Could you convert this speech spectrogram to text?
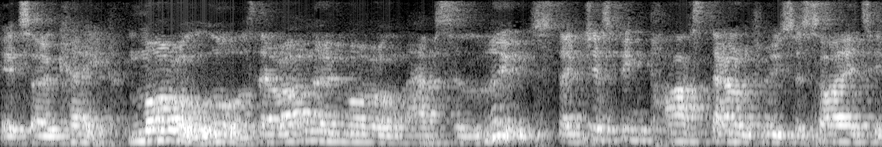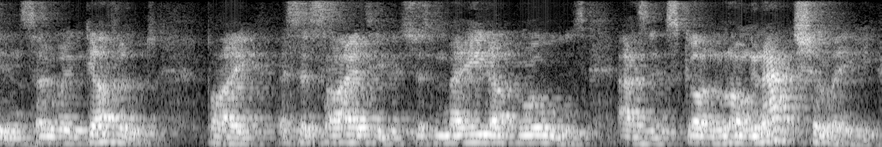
it's okay. Moral laws, there are no moral absolutes. They've just been passed down through society, and so we're governed by a society that's just made up rules as it's gone along. And actually,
